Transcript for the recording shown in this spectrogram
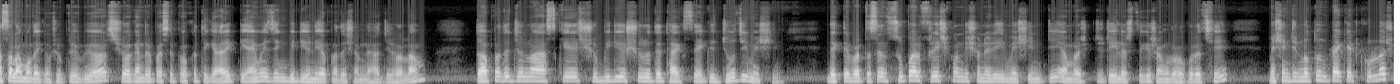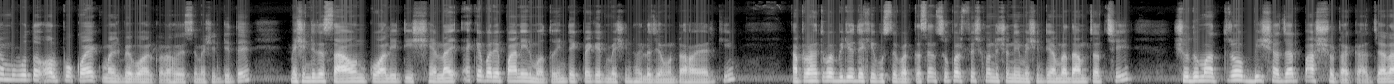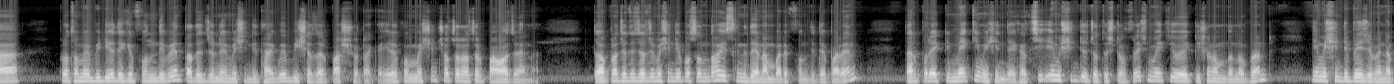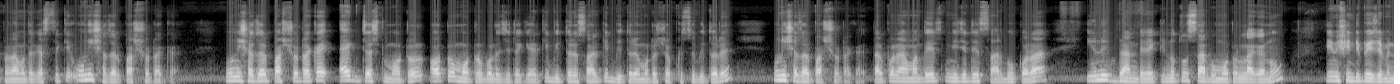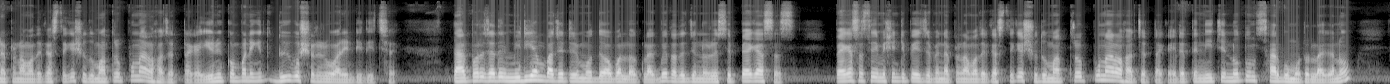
আসসালামু আলাইকুম, সুপ্রিয় ভিউয়ার্স। সোহাগ এন্টারপ্রাইজের পক্ষ থেকে আরেকটি অ্যামেজিং ভিডিও নিয়ে আপনাদের সামনে হাজির হলাম। তো আপনাদের জন্য আজকে ভিডিওর শুরুতে থাকছে একটি জোজি মেশিন দেখতে পারতেছেন সুপার ফ্রেশ কন্ডিশনের এই মেশিনটি আমরা টেইলার্স থেকে সংগ্রহ করেছি। মেশিনটির নতুন প্যাকেট খুললে সম্ভবত অল্প কয়েক মাস ব্যবহার করা হয়েছে মেশিনটিতে মেশিনটিতে সাউন্ড কোয়ালিটি সেলাই একেবারে পানির মতো। ইনটেক প্যাকেট মেশিন হইলে যেমনটা হয় আর কি। আপনারা হয়তো বা ভিডিও দেখে বুঝতে পারতেছেন, সুপার ফ্রেশ কন্ডিশন এই মেশিনটি আমরা দাম চাচ্ছি শুধুমাত্র বিশ হাজার পাঁচশো টাকা। যারা প্রথমে ভিডিও দেখে ফোন দিবেন, তাদের জন্য এই মেশিনটি থাকবে বিশ হাজার পাঁচশো টাকা। এরকম মেশিন সচরাচর পাওয়া যায় না। তো আপনার যদি জজি মেশিনটি পছন্দ হয়, স্ক্রিনে দেওয়া নাম্বারে ফোন দিতে পারেন। তারপরে একটি মেকি মেশিন দেখাচ্ছি। এই মেশিনটিও যথেষ্ট ফ্রেশ মেকিও একটি সুনামধন্য ব্র্যান্ড। এই মেশিনটি পেয়ে যাবেন আপনারা আমাদের কাছ থেকে উনিশ হাজার পাঁচশো টাকা। উনিশ হাজার পাঁচশো টাকায় একজাস্ট মোটর, অটো মোটর বলে যেটাকে আর কি, ভিতরে সার্কিট, ভিতরে মোটর সব কিছু ভিতরে উনিশ হাজার পাঁচশো টাকায়। তারপরে আমাদের নিজেদের সার্ভো করা ইউনিক ব্র্যান্ডের একটি নতুন সার্ভো মোটর লাগানো, এই মেশিনটি পেয়ে যাবেন আপনারা আমাদের কাছ থেকে শুধুমাত্র পনেরো হাজার টাকা ইউনিক কোম্পানি কিন্তু দুই বছরের ওয়ারেন্টি দিচ্ছে। তারপরে যাদের মিডিয়াম বাজেটের মধ্যে ওভারলক লাগবে, তাদের জন্য রয়েছে প্যাগাসাস প্যাগাসাস এই মেশিনটি পেয়ে যাবেন আপনারা আমাদের কাছ থেকে শুধুমাত্র পনেরো হাজার টাকা। এটাতে নিচে নতুন সার্ভো মোটর লাগানো।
